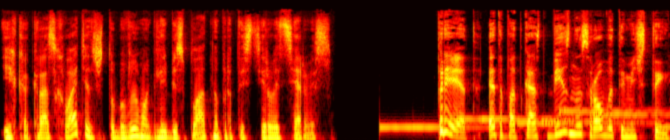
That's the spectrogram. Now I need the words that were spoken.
Их как раз хватит, чтобы вы могли бесплатно протестировать сервис. Привет! Это подкаст «Бизнес. Роботы. Мечты».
